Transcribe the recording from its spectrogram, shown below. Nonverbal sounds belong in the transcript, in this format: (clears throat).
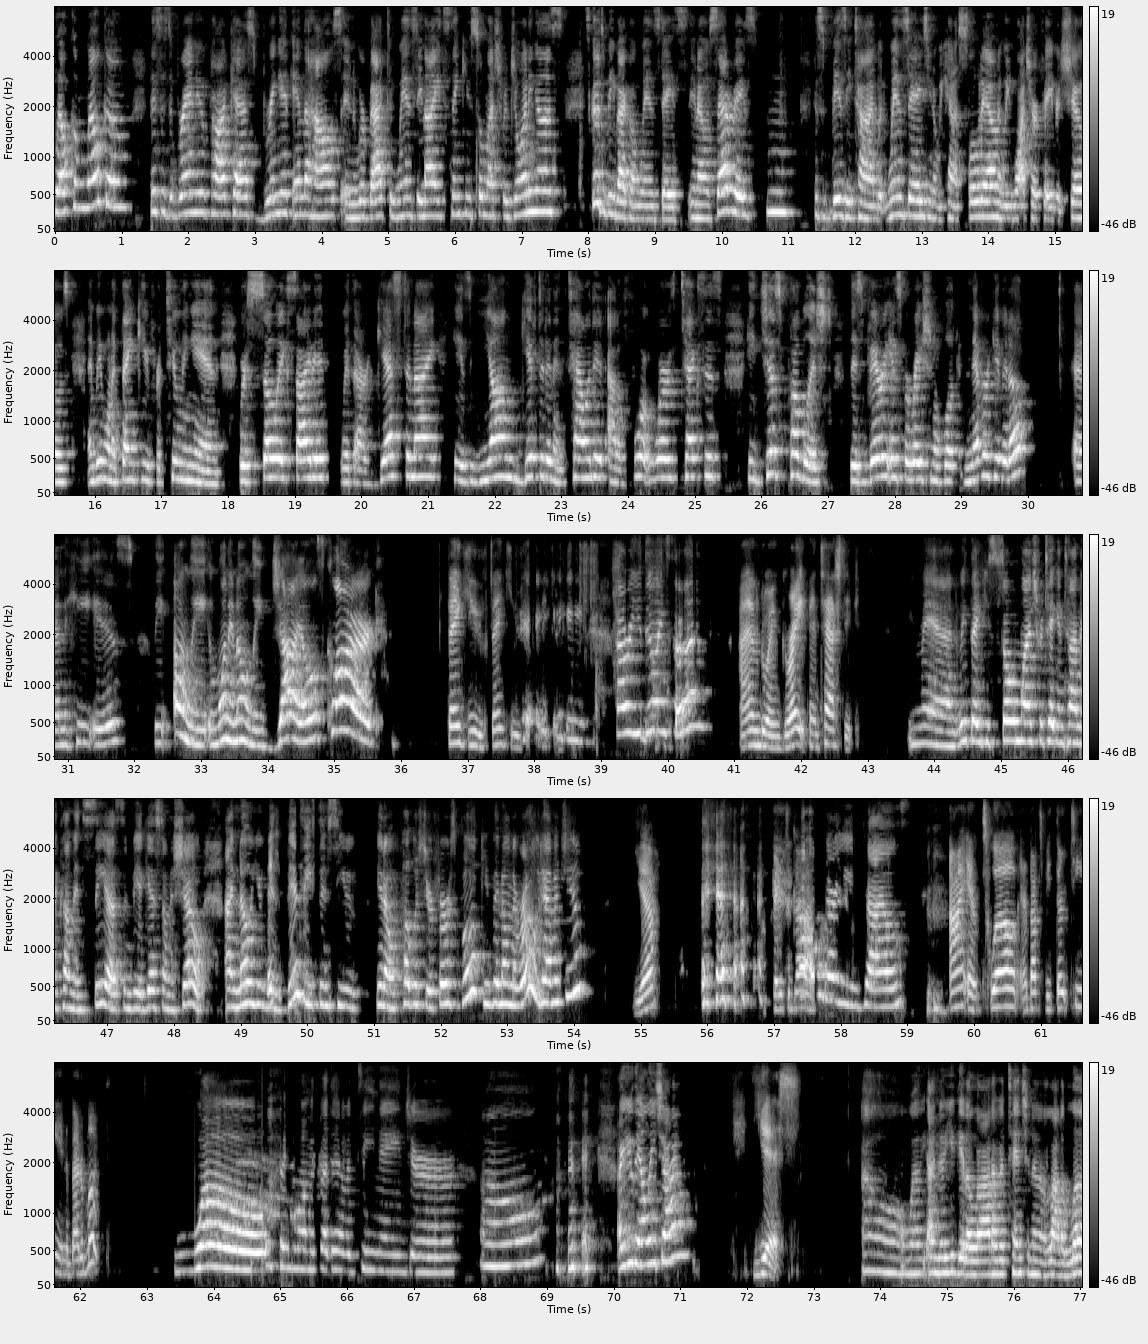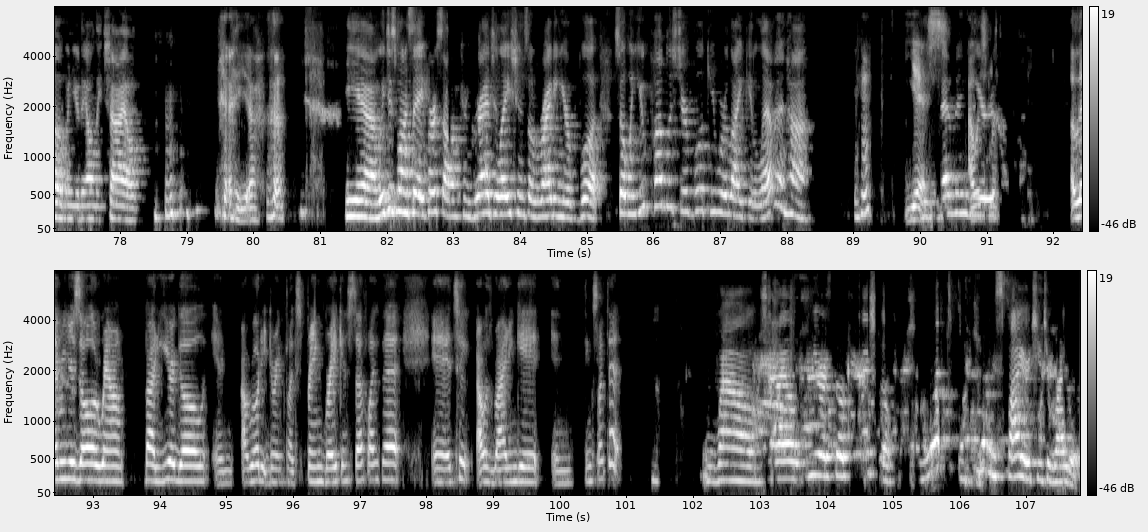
Welcome, welcome. This is a brand new podcast, Bring It in the House, and we're back to Wednesday nights. Thank you so much for joining us. It's good to be back on Wednesdays. You know, Saturdays, hmm, it's a busy time, but Wednesdays, you know, we kind of slow down and we watch our favorite shows. And we want to thank you for tuning in. We're so excited with our guest tonight. He is young, gifted, and talented out of Fort Worth, Texas. He just published this very inspirational book, Never Give It Up. And he is the only one and only Giles Clark. Thank you. Thank you. How are you doing, son? I am doing great. Fantastic. Man, we thank you so much for taking time to come and see us and be a guest on the show. I know you've been busy since you, you know, published your first book. You've been on the road, haven't you? Yeah, (laughs) Pray to God. How old are you, Giles? I am 12 and about to be 13 in about a month. Whoa, your mom is about to have a teenager. Oh, (laughs) are you the only child? Yes. Oh, well, I know you get a lot of attention and a lot of love when you're the only child. (laughs) yeah. Yeah, we just want to say first off, congratulations on writing your book. So when you published your book, you were like 11, huh? Mm-hmm. Yes. 11 I years. was 11 years old around about a year ago and I wrote it during like spring break and stuff like that. And it took I was writing it and things like that. Wow, child, you are so special. What what inspired you to write it?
